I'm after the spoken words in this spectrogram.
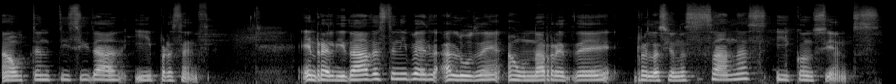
autenticidad y presencia. En realidad, este nivel alude a una red de relaciones sanas y conscientes.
